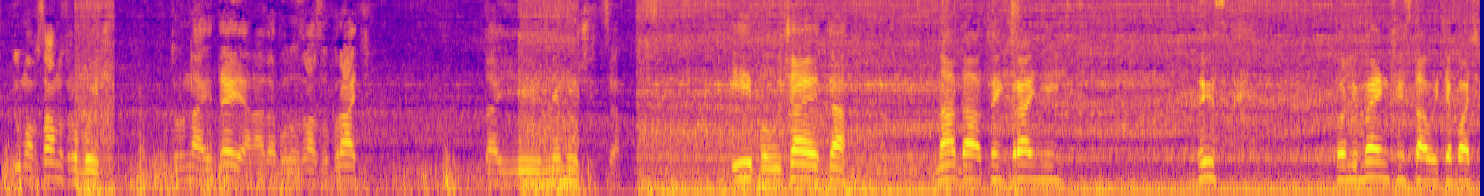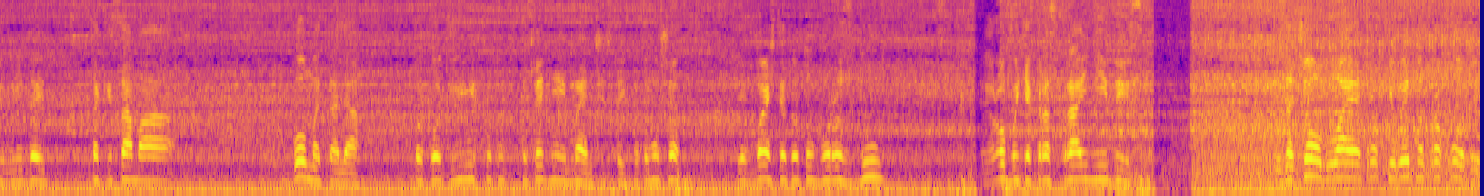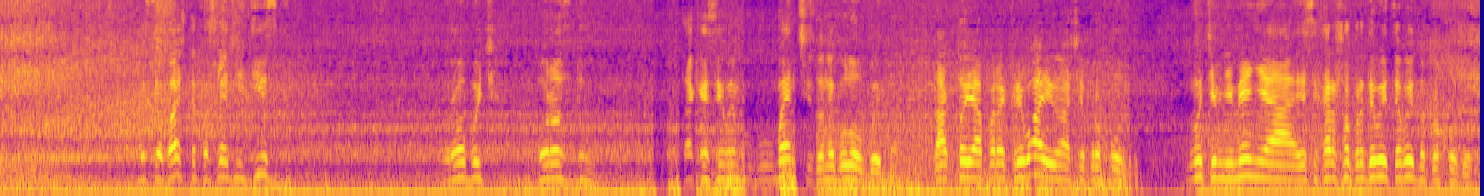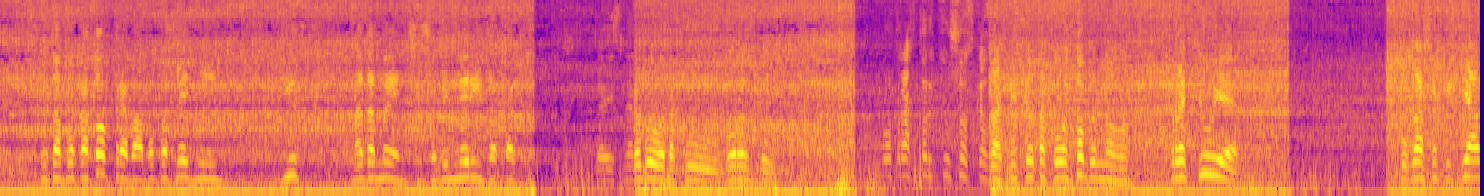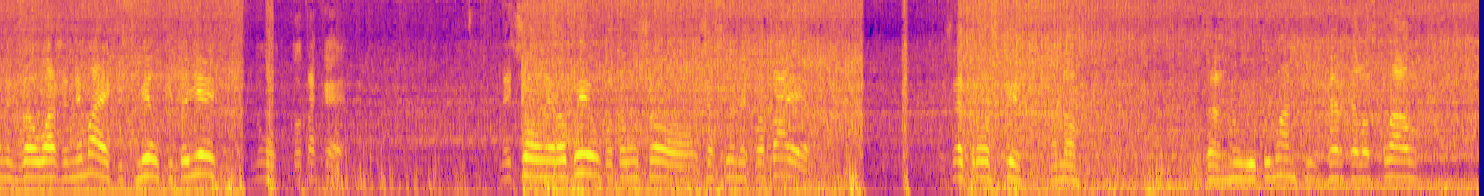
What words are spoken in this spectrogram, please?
Думав сам зробити. Дурна ідея, треба було зразу брати та і не мучитися. І виходить, треба цей крайній диск то лі менший ставити, я бачив людей такі сама бометаля. От їх тут останній менший стоїть, тому що, як бачите, то ту борозду робить якраз крайній диск. І за чого буває трохи видно проходить. Ось бачите, останній диск робить борозду. Так, якщо він був менший, то не було б видно. Так то я перекриваю, наче проход. Ну, тим не менше, якщо хорошо придивитися, видно проходить. Тут або каток треба, або останній диск треба менший, щоб він не різав так. Тобто не робив таку борозду. По тракторцю що сказати, нічого такого особливого працює. Поки що якихось явних зауважень немає, якісь мілкі то є, ну то таке. Нічого не робив, тому що часу не вистачає. Вже трошки воно загнув і туманку, дзеркало склав,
